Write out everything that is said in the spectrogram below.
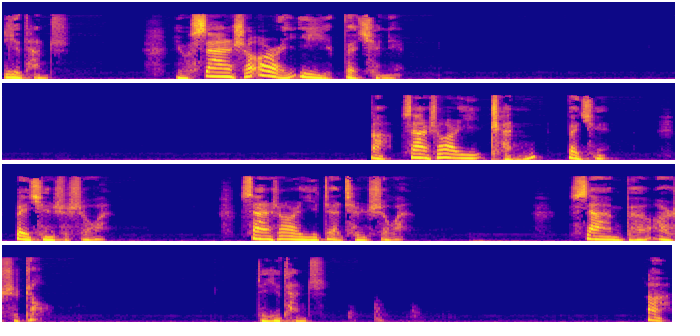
一弹指有三十二亿八千年。啊，三十二亿乘八千，八千是十万，三十二亿再乘十万，三百二十兆，这一弹指。啊。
